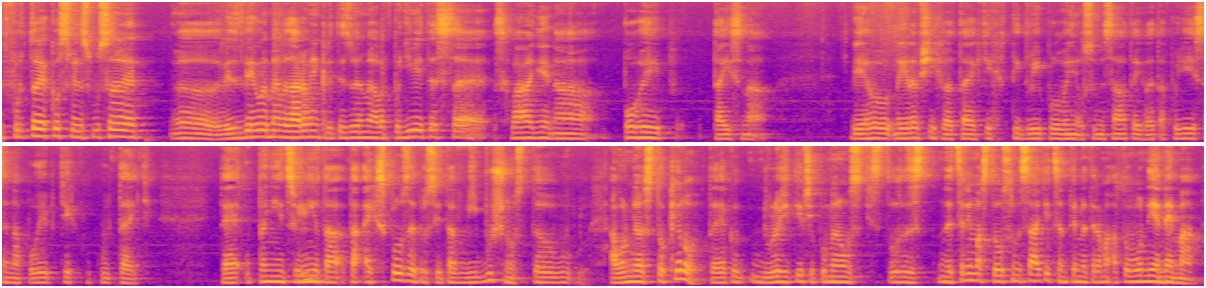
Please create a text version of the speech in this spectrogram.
furt to jako svým způsobem Eh, vyzdvihujeme, zároveň kritizujeme, ale podívejte se schválně na pohyb Tysona v jeho nejlepších letech, těch té druhé polovině 80. let a podívej se na pohyb těch kluků teď. To je úplně něco hmm. jiného. Ta, ta exploze, prostě ta výbušnost. To, a on měl 100 kilo. To je jako důležitý připomenout s necelýma 180 cm a to on je nemá.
